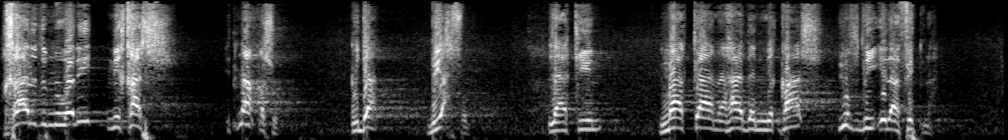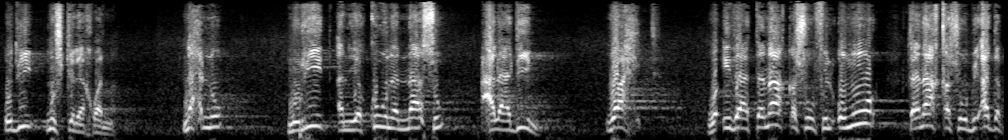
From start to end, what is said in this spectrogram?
خالد بن وليد نقاش اتناقشوا وده بيحصل. لكن ما كان هذا النقاش يفضي إلى فتنة. ودي مشكلة يا أخوانا نحن نريد أن يكون الناس على دين واحد. وإذا تناقشوا في الأمور تناقشوا بأدب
